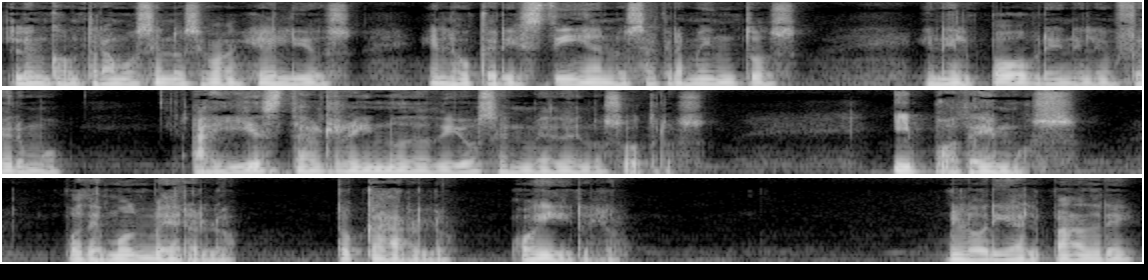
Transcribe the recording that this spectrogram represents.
Lo encontramos en los Evangelios, en la Eucaristía, en los sacramentos, en el pobre, en el enfermo. Ahí está el reino de Dios en medio de nosotros. Y podemos, podemos verlo, tocarlo, oírlo. Gloria al Padre,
